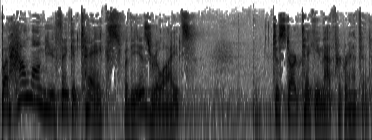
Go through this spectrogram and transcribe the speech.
but how long do you think it takes for the Israelites to start taking that for granted?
